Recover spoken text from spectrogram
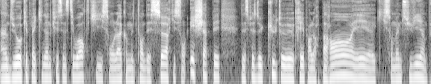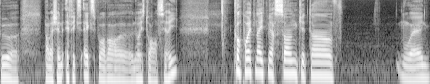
un duo Kate McKinnon Kristen Stewart qui sont là comme étant des sœurs qui sont échappées d'une espèce de culte euh, créé par leurs parents et qui sont même suivies un peu par la chaîne FXX pour avoir leur histoire en série. Corporate Nightmare Song qui est un ouais une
